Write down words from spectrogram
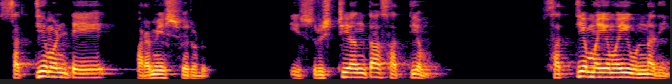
సత్యం అంటే పరమేశ్వరుడు. ఈ సృష్టి అంతా సత్యం. సత్యమయమై ఉన్నది.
